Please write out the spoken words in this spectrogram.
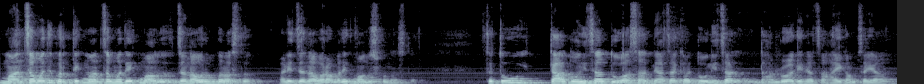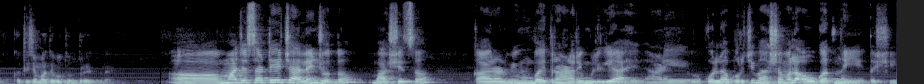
माणसामध्ये प्रत्येक माणसामध्ये एक माणूस जनावर पण असतं आणि जनावरामध्ये एक माणूस पण असतं. तर तो त्या दोन्हीचा दुवा साधण्याचा किंवा दोन्हीचा धांडोळा घेण्याचा हा एक आमचा या कथेच्या माध्यमातून प्रयत्न आहे. अ, माझ्यासाठी हे चॅलेंज होतं भाषेचं कारण मी मुंबईत राहणारी मुलगी आहे आणि कोल्हापूरची भाषा मला अवगत नाही आहे तशी.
